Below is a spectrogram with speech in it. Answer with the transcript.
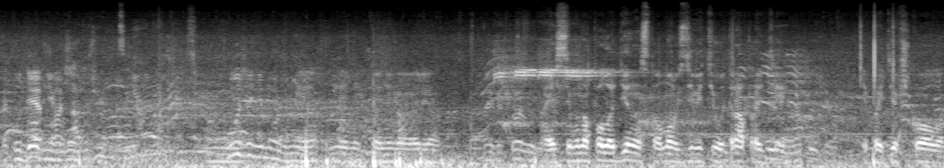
Так удобнее. Хуже не может. Нет, мне никто не говорил. А если бы на пол одиннадцатого мог с 9 утра пройти и пойти в школу?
